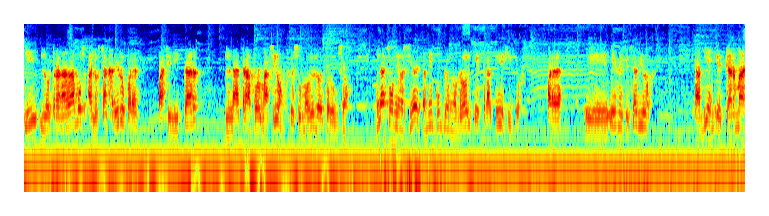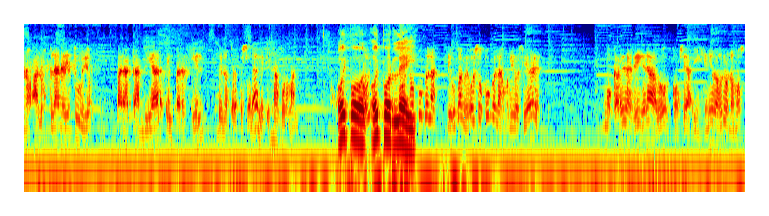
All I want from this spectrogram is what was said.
y lo trasladamos a los chacareros para facilitar la transformación de su modelo de producción. Las universidades también cumplen un rol estratégico. Para eh, es necesario también echar mano a los planes de estudio para cambiar el perfil de los profesionales que están formando. Hoy por, hoy por Hoy ley, son pocas las, disculpame, hoy son pocas las universidades o carreras de grado, o sea, ingenieros agrónomos,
